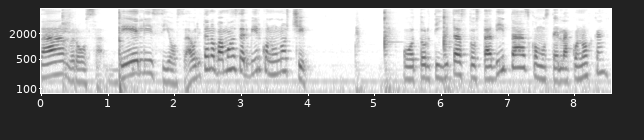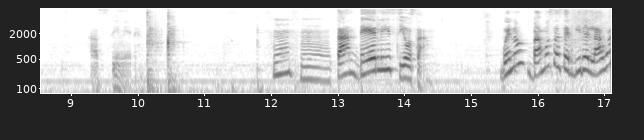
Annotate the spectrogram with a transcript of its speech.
Sabrosa, deliciosa. Ahorita nos vamos a servir con unos chips. O tortillitas tostaditas, como ustedes las conozcan. Así, miren. tan deliciosa. Bueno, vamos a servir el agua.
